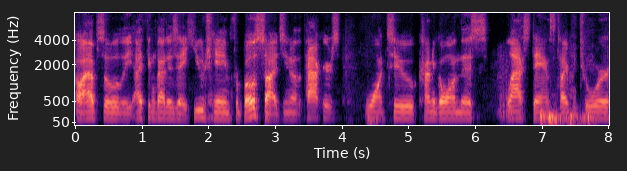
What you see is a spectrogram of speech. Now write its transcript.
Oh, absolutely. I think that is a huge game for both sides. You know, the Packers want to kind of go on this last dance type of tour.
